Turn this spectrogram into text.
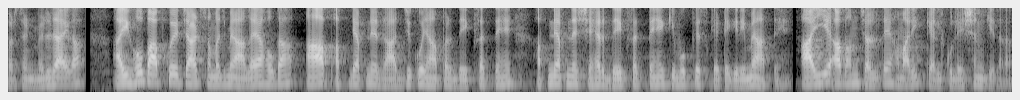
परसेंट मिल जाएगा। आई होप आपको ये चार्ट समझ में आ गया होगा। आप अपने अपने राज्य को यहाँ पर देख सकते हैं अपने अपने शहर देख सकते हैं कि वो किस कैटेगरी में आते हैं। आइए अब हम चलते हैं हमारी कैलकुलेशन की तरफ़,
